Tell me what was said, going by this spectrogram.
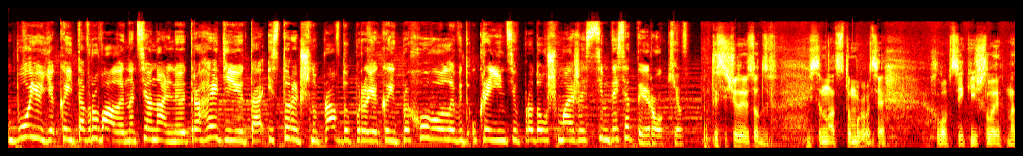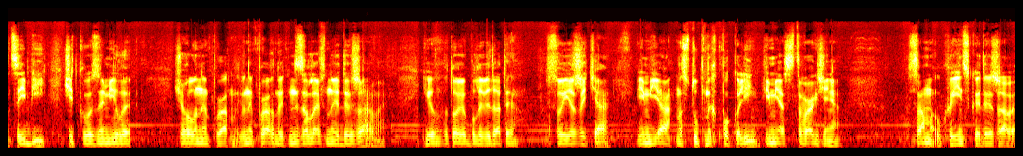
Бою, який таврували національною трагедією та історичну правду, про який приховували від українців продовж майже 70 років. У 1918 році хлопці, які йшли на цей бій, чітко розуміли, чого вони прагнуть. Вони прагнуть незалежної держави і готові були віддати своє життя в ім'я наступних поколінь, в ім'я ствердження саме української держави.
